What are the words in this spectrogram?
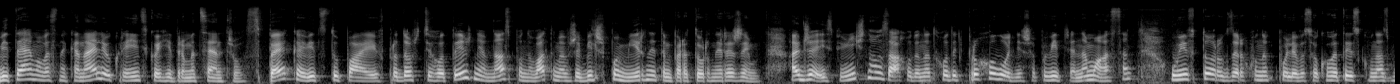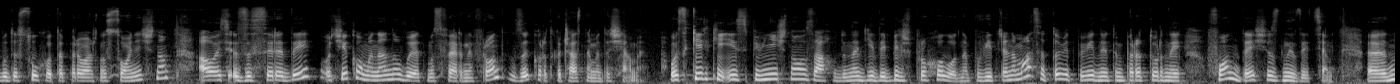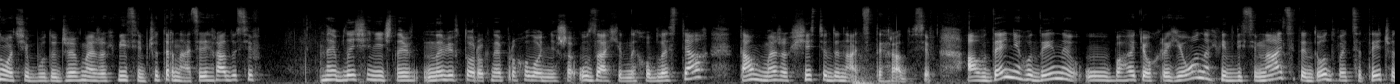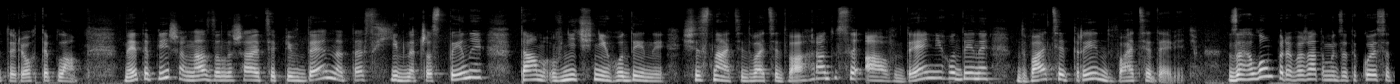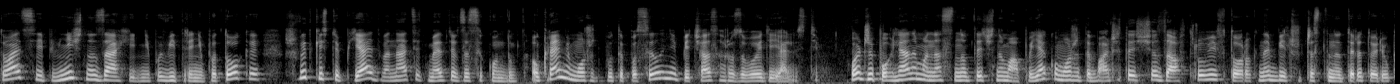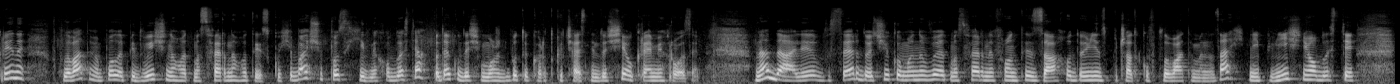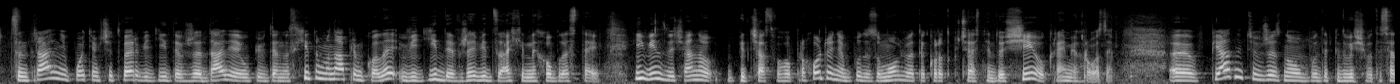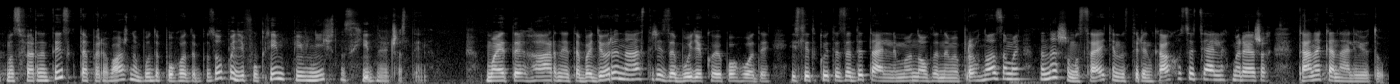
Вітаємо вас на каналі Українського гідрометцентру. Спека відступає, і впродовж цього тижня в нас пануватиме вже більш помірний температурний режим. Адже із північного заходу надходить прохолодніша повітряна маса. У вівторок за рахунок поля високого тиску в нас буде сухо та переважно сонячно. А ось з середи очікуємо на новий атмосферний фронт з короткочасними дощами. Оскільки із північного заходу надійде більш прохолодна повітряна маса, то відповідний температурний фон дещо знизиться. Е, Ночі будуть вже в межах 8-14 градусів. Найближча ніч на вівторок найпрохолодніша у західних областях, там в межах 6-11 градусів. А в денні години у багатьох регіонах від 18 до 24 тепла. Найтепліше в нас залишаються південна та східна частини. Там в нічні години 16-22 градуси, а в денні години 23-29. Загалом переважатимуть за такої ситуації північно-західні повітряні потоки швидкістю 5-12 метрів за секунду. Окремі можуть бути посилені під час грозової діяльності. Отже, поглянемо на синоптичну мапу. Як ви можете бачити, що завтра у вівторок на більшу частину території України впливатиме поле підвищеного атмосферного тиску. Хіба що по східних областях подекуди ще можуть бути короткочасні дощі, окремі грози. Надалі в середу очікуємо новий атмосферний фронт із заходу. Він спочатку впливатиме на західні, північні області, центральні, потім в четвер відійде вже далі у південно-східному напрямку, але відійде вже від західних областей. І він, звичайно, під час свого проходження буде зумовлювати короткочасні дощі, окремі грози. Е, В п'ятницю вже знову буде підвищуватися атмосферний тиск та переважно буде погода без опадів, окрім північно-східної частини. Майте гарний та бадьорий настрій за будь-якої погоди і слідкуйте за детальними оновленими прогнозами на нашому сайті, на сторінках у соціальних мережах та на каналі YouTube.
